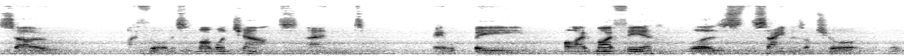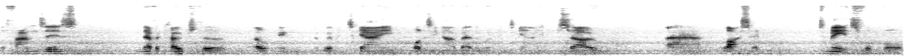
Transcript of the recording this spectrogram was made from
so I thought this is my one chance, and it would be my my fear was the same as I'm sure all the fans is. Never coached the oh, in the women's game. What does he know about the women's game? So, uh, like I said, to me it's football,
